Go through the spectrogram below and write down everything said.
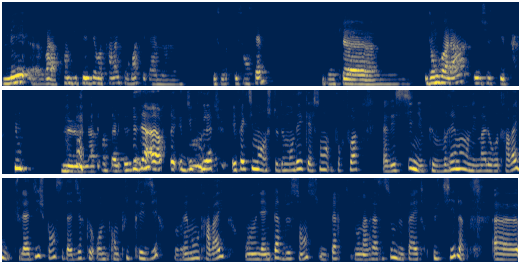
Mais voilà, prendre du plaisir au travail pour moi c'est quand même essentiel. Donc donc voilà, et je sais pas alors, euh, du coup, là, tu, effectivement, je te demandais quels sont pour toi les signes que vraiment on est malheureux au travail, mais tu l'as dit, je pense, c'est-à-dire qu'on ne prend plus de plaisir vraiment au travail, on, il y a une perte de sens, une perte, on a l'impression de ne pas être utile, euh,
